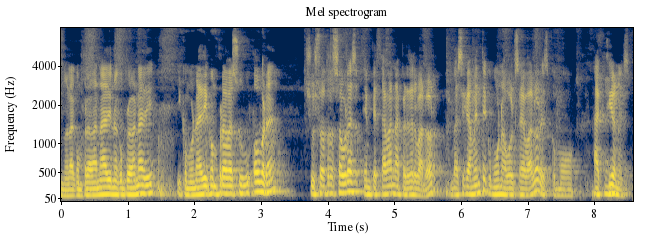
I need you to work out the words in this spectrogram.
No la compraba nadie, no compraba nadie. Y como nadie compraba su obra, sus otras obras empezaban a perder valor, básicamente como una bolsa de valores, como acciones.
